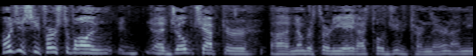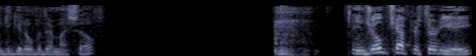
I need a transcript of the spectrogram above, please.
I want you to see first of all in uh, Job chapter uh, number 38. I told you to turn there and I need to get over there myself. in Job chapter 38,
